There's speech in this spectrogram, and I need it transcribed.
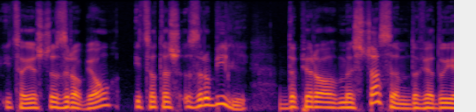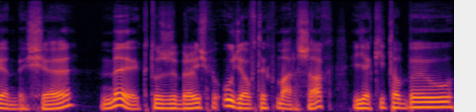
i co jeszcze zrobią i co też zrobili. Dopiero my z czasem dowiadujemy się, my, którzy braliśmy udział w tych marszach, jaki to był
